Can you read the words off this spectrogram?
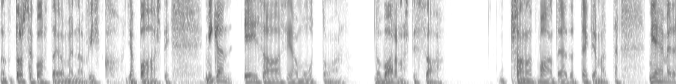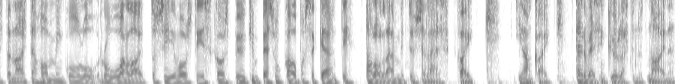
No, Tuossa kohtaa jo mennään vihkoon ja pahasti. Mikään ei saa asiaa muuttumaan. No varmasti saa sanot vaan tai jätät tekemättä. Miehen mielestä naisten hommin kuuluu ruoanlaitto, siivous, tiskaus, pyykin pesu, kaupassa käynti, talon lämmitys ja lähes kaikki. Ihan kaikki. Terveisin kyllästynyt nainen.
